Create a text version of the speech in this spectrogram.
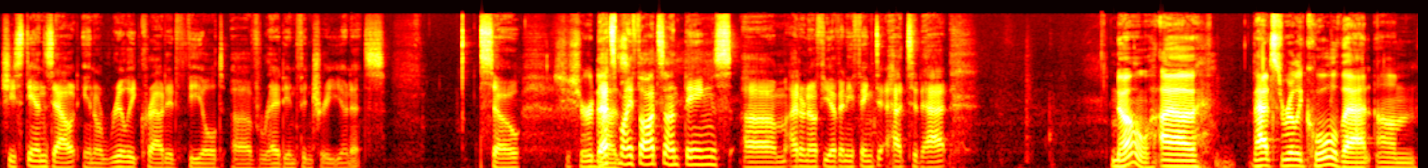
she stands out in a really crowded field of red infantry units. So she sure does. That's my thoughts on things. Um, I don't know if you have anything to add to that. No, uh, that's really cool that um,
